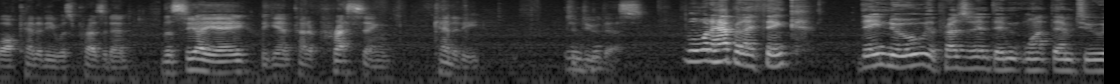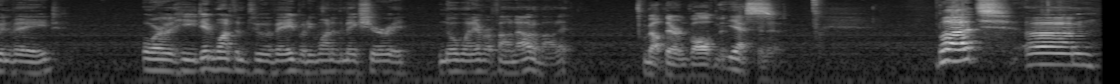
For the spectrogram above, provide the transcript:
while Kennedy was president. The CIA began kind of pressing Kennedy to do this. well, what happened? I think they knew the president didn't want them to invade, or he did want them to invade, but he wanted to make sure it no one ever found out about it. About their involvement Yes. in it. But um,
